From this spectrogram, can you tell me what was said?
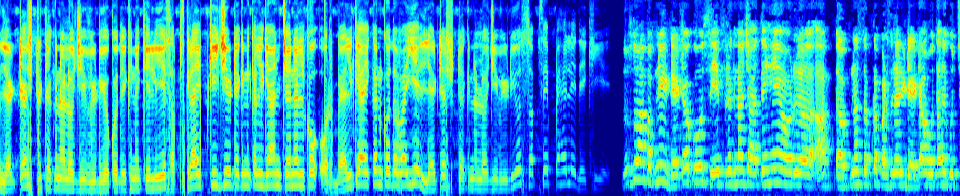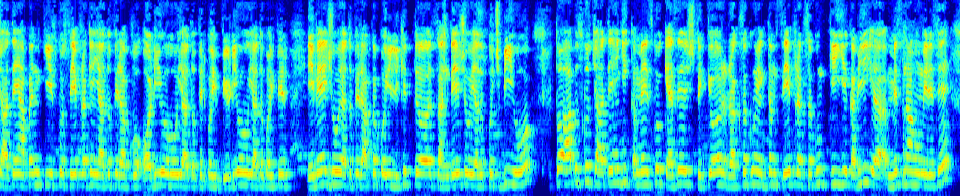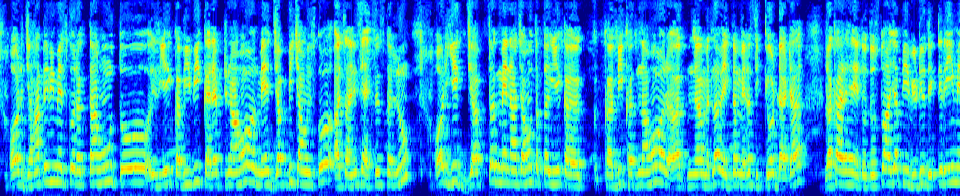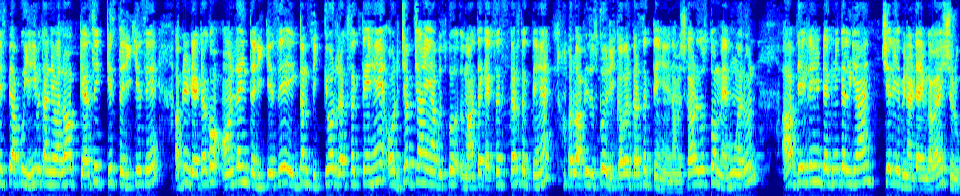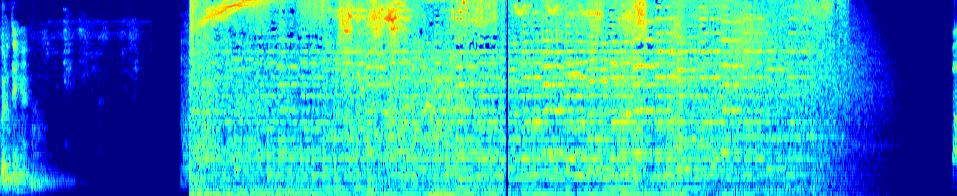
Latest technology video को देखने के लिए सब्सक्राइब कीजिए टेक्निकल ज्ञान चैनल को और बेल के आइकन को दबाइए। लेटेस्ट टेक्नोलॉजी वीडियो सबसे पहले देखिए। दोस्तों, आप अपने डेटा को सेफ़ रखना चाहते हैं और आप अपना सबका पर्सनल डेटा होता है, कुछ चाहते हैं अपन कि इसको सेफ़ रखें, या तो फिर अब वो ऑडियो हो, या तो फिर कोई वीडियो हो, या तो कोई फिर इमेज हो, या तो फिर आपका कोई लिखित संदेश हो, या तो कुछ भी हो तो आप उसको चाहते हैं कि मैं इसको कैसे सिक्योर रख सकूँ, एकदम सेफ़ रख सकूँ कि ये कभी मिस ना हो मेरे से। और जहाँ पे भी मैं इसको रखता हूँ तो ये कभी भी करप्ट ना हो, और मैं जब भी चाहूँ इसको आसानी से एक्सेस कर लूँ। और ये जब तक मैं ना चाहूँ, तब तक ये कभी खत्म ना हो, और अपना अपना मतलब एकदम मेरा सिक्योर डाटा रखा रहे। तो दोस्तों, आज आप ये वीडियो देखते रहिए। मैं इस पर आपको यही बताने वाला हूँ, आप कैसे, किस तरीके से अपने डाटा को ऑनलाइन तरीके से एकदम सिक्योर रख सकते हैं और जब चाहें आप उसको वहाँ तक एक्सेस कर सकते हैं और वापिस उसको रिकवर कर सकते हैं। नमस्कार दोस्तों, मैं हूँ अरुण। आप देख रहे हैं टेक्निकल ज्ञान। चलिए बिना टाइम गवाए शुरू करते हैं।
